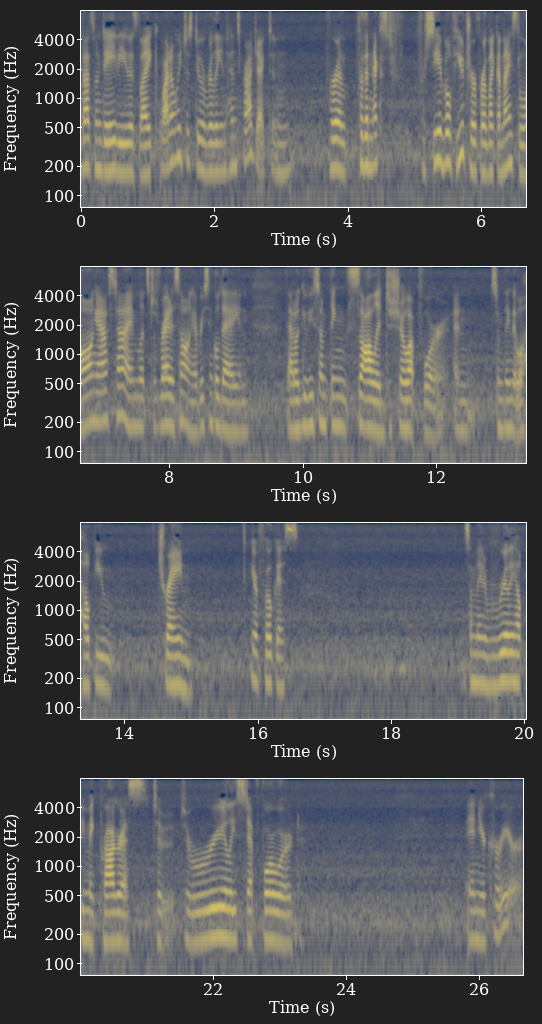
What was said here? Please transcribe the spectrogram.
that's when Davey was like, "Why don't we just do a really intense project and for for the next foreseeable future for like a nice long ass time, let's just write a song every single day and that'll give you something solid to show up for and something that will help you train your focus. Something to really help you make progress, to to really step forward in your career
